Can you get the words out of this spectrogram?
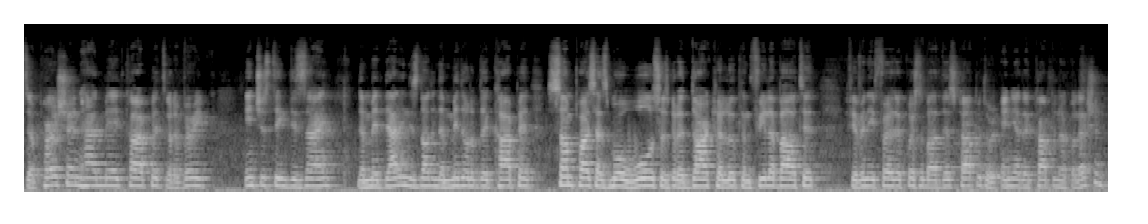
It's a Persian handmade carpet. It's got a very interesting design. The medallion is not in the middle of the carpet. Some parts has more wool, so it's got a darker look and feel about it. If you have any further questions about this carpet or any other carpet in our collection,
